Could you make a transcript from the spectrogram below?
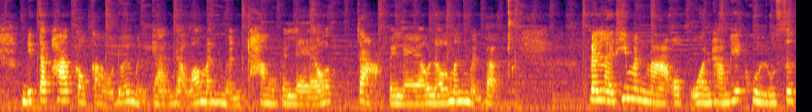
ๆ มิตรภาพเก่าๆด้วยเหมือนกัน แต่ว่ามันเหมือนพังไปแล้วจากไปแล้วแล้วมันเหมือนแบบ เป็นอะไรที่มันมาอบอวลทำให้คุณรู้สึก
